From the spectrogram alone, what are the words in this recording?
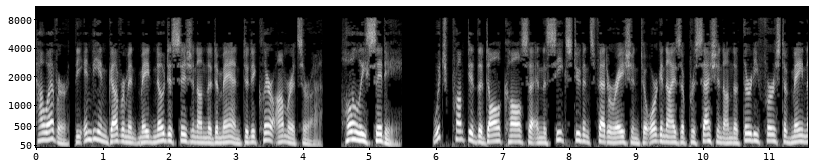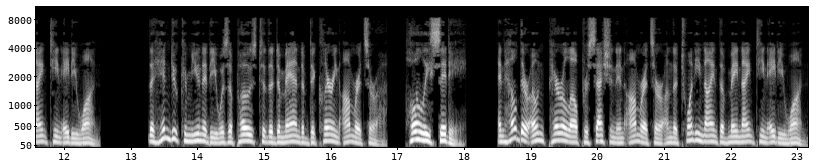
However, the Indian government made no decision on the demand to declare Amritsar a holy city, which prompted the Dal Khalsa and the Sikh Students' Federation to organise a procession on 31 May 1981. The Hindu community was opposed to the demand of declaring Amritsar a holy city and held their own parallel procession in Amritsar on 29 May 1981.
